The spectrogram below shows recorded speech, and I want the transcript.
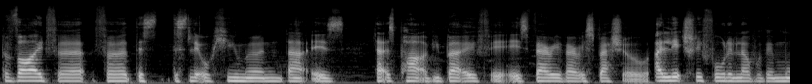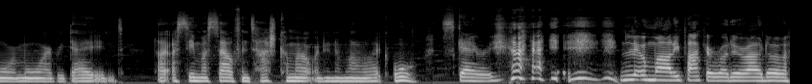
provide for for this this little human that is that is part of you both. It is very very special. I literally fall in love with him more and more every day, and like I see myself and Tash come out running, and I'm like, oh, scary. little Marley Packer running around. Oh,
